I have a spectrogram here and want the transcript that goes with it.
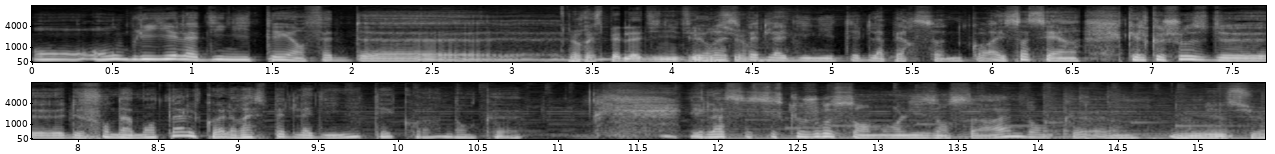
ont, oublié la dignité, en fait, de le respect de la dignité, le respect de la dignité de la personne, quoi. Et ça, c'est quelque chose de, de, fondamental, quoi, le respect de la dignité, quoi. Donc. Euh, et là, c'est ce que je ressens en lisant ça. Hein, donc, Bien sûr.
